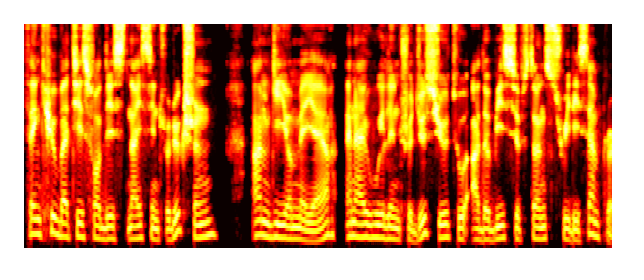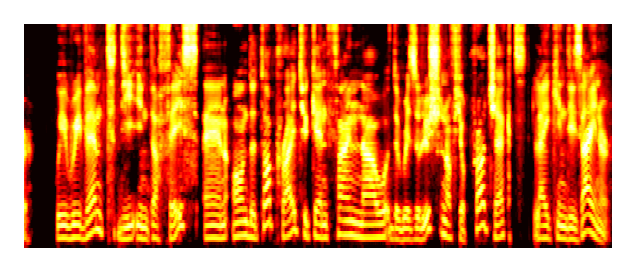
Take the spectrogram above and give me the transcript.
Thank you, Baptiste, for this nice introduction. I'm Guillaume Meyer, and I will introduce you to Adobe Substance 3D Sampler. We revamped the interface, and on the top right, you can find now the resolution of your project, like in Designer.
